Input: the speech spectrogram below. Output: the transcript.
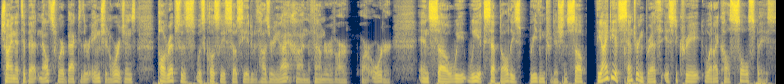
China, Tibet, and elsewhere back to their ancient origins. Paul Reps was was closely associated with Hazrat Inayat Khan, the founder of our our order, and so we we accept all these breathing traditions. So The idea of centering breath is to create what I call soul space.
